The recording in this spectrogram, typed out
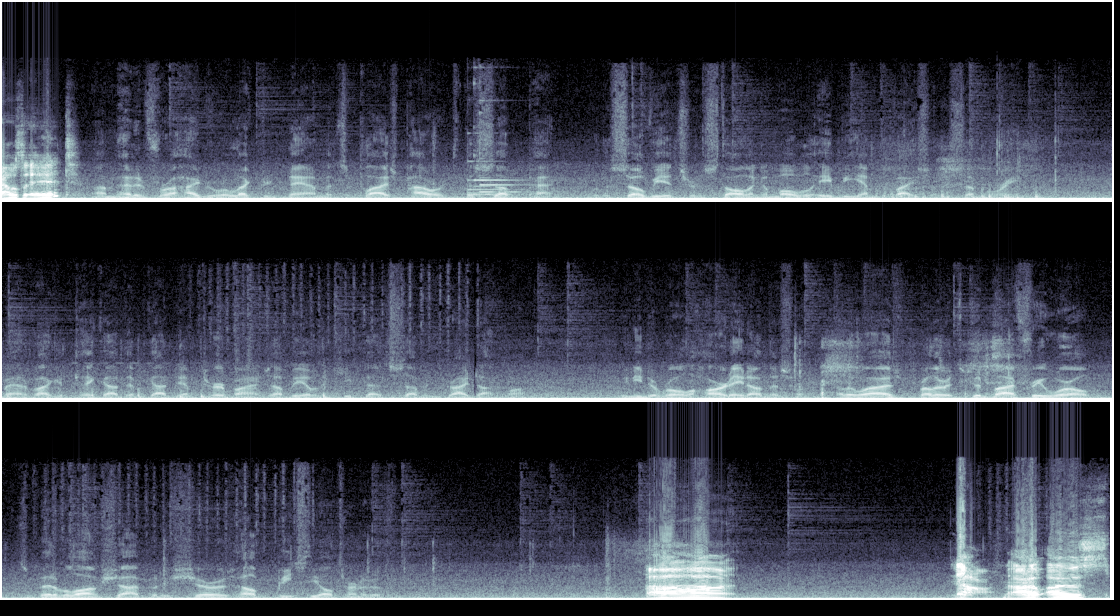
That was it? I'm headed for a hydroelectric dam that supplies power to the sub pen, where the Soviets are installing a mobile ABM device on the submarine. Man, if I could take out them goddamn turbines, I'll be able to keep that sub in dry dock longer. We need to roll a hard eight on this one. Otherwise, brother, it's goodbye free world. It's a bit of a long shot, but it sure as hell beats the alternative. Uh... No, I, I was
